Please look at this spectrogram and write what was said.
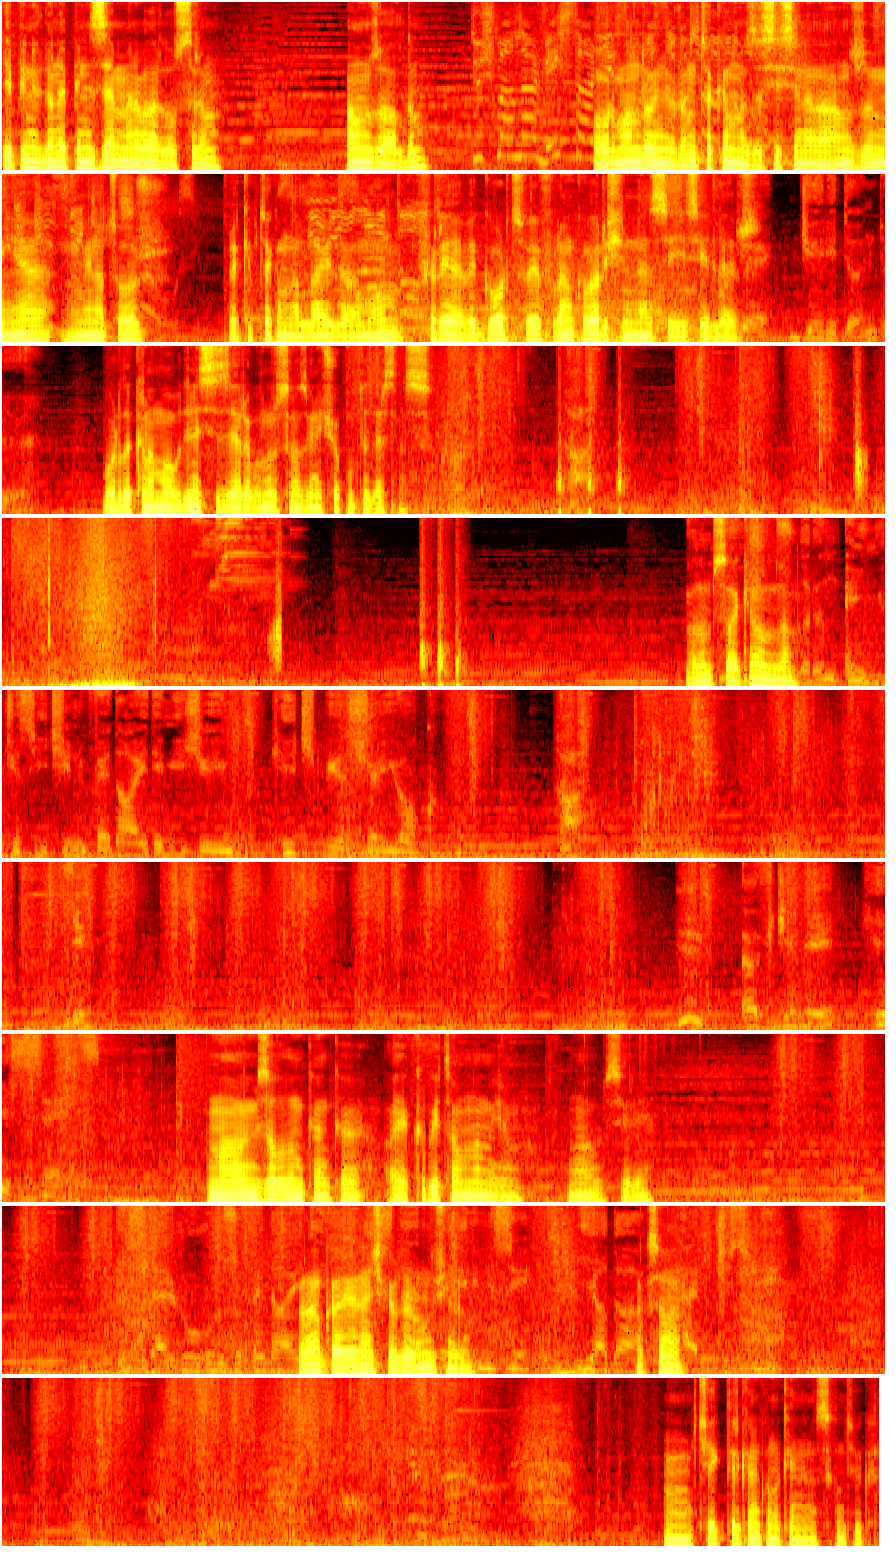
Yepyeni videodan hepinize merhabalar dostlarım. Hanzo aldım. Düşmanlar 5 saniye Ormanda oynuyorum. Takımımızda Sisi'nen Hanzo, Mia, Minator. Rakip takımlar Layla, Amon, Freya ve Gort ve Franco var. Size geri döndü. Bu arada kanalıma abone sizlere abone olursanız beni çok mutlu edersiniz. Oğlum sakin olun lan. Feda edemeyeceğim hiçbir şey yok. Ha. Öfkemi hisset. Mavimizi alalım kanka. Ayakkabıyı tamamlamayacağım. Bunu al seri. İster ruhunuzu feda edin. Franco her yerden çıkabilir onu düşünüyorum. Baksana. Hmm, çektir kanka onu kendine sıkıntı yok.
